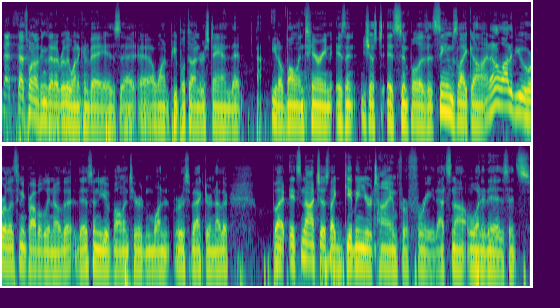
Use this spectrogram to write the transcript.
That's that's one of the things that I really want to convey is uh, I want people to understand that you know volunteering isn't just as simple as it seems like. Uh, and a lot of you who are listening probably know this, and you've volunteered in one respect or another. But it's not just like giving your time for free. That's not what it is. It's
